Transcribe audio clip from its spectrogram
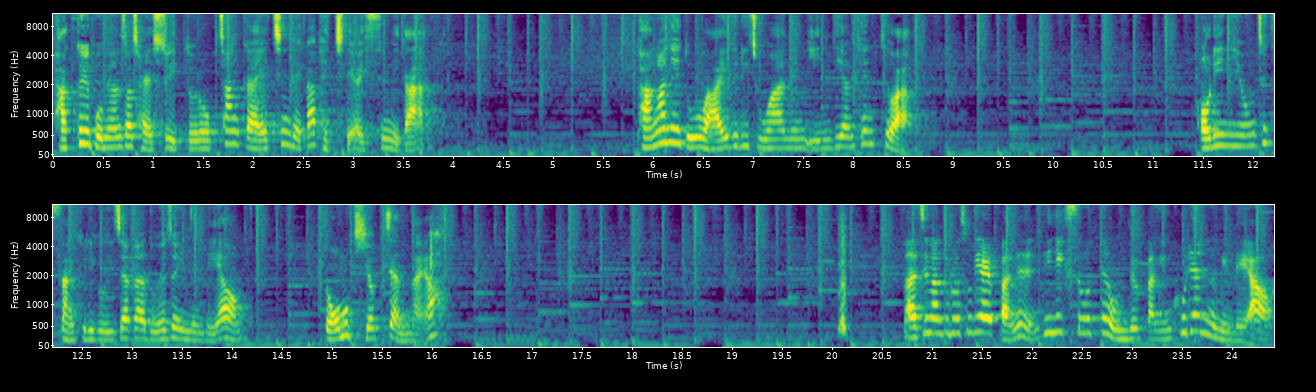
밖을 보면서 잘 수 있도록 창가에 침대가 배치되어 있습니다. 방 안에도 아이들이 좋아하는 인디언 텐트와 어린이용 책상 그리고 의자가 놓여져 있는데요. 너무 귀엽지 않나요? 마지막으로 소개할 방은 피닉스 호텔 온돌방인 코리안룸인데요.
